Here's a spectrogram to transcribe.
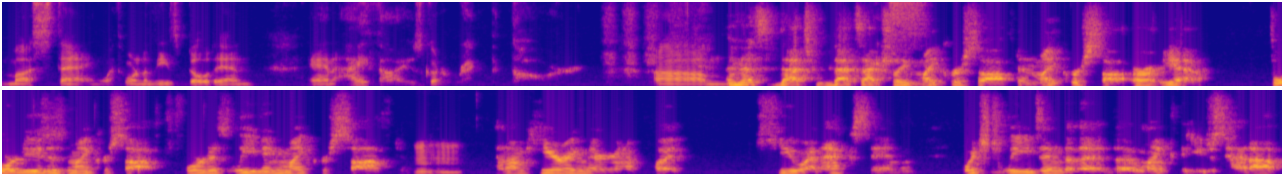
Mustang with one of these built in, and I thought he was going to wreck the car. Um, And that's that's that's actually Microsoft and Microsoft or yeah, Ford uses Microsoft. Ford is leaving Microsoft, mhm. and I'm hearing they're going to put QNX in, which leads into the the link that you just had up.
